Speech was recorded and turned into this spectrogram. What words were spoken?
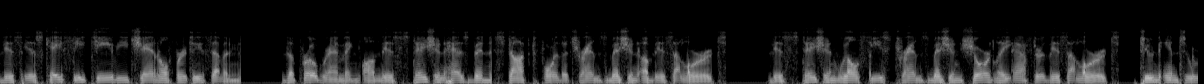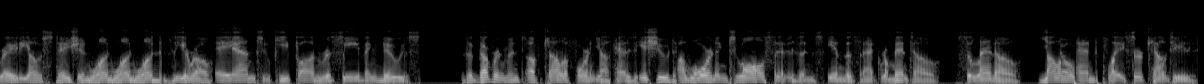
This is KCTV channel 37. The programming on this station has been stopped for the transmission of this alert. This station will cease transmission shortly after this alert. Tune into radio station 1110 AM to keep on receiving news. The government of California has issued a warning to all citizens in the Sacramento, Solano, Yolo and Placer counties.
